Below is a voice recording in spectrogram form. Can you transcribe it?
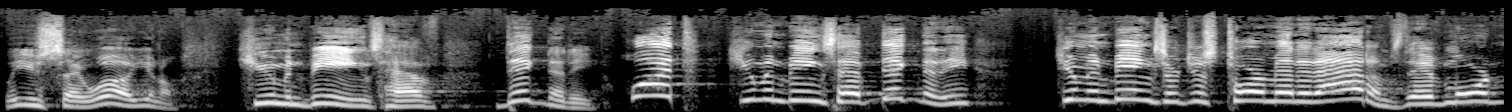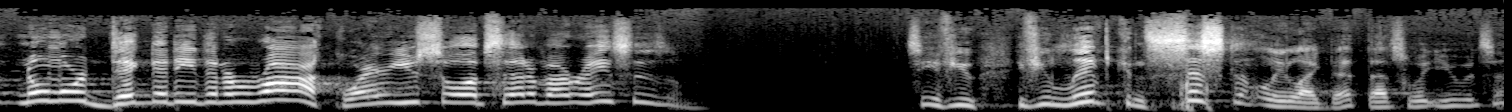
Well, you say, well, you know, human beings have dignity. What? Human beings have dignity? Human beings are just tormented atoms. They have more, no more dignity than a rock. Why are you so upset about racism? See, if you, if you lived consistently like that, that's what you would say.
